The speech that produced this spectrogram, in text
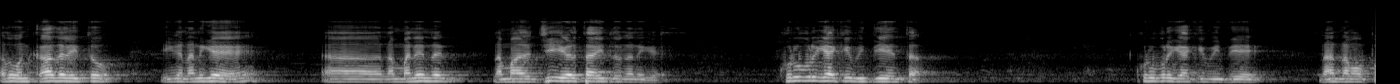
ಅದು ಒಂದು ಕಾಲದಲ್ಲಿ ಇತ್ತು. ಈಗ ನನಗೆ ನಮ್ಮ ಮನೆಯಿಂದ ನಮ್ಮ ಅಜ್ಜಿ ಹೇಳ್ತಾ ಇದ್ಲು ನನಗೆ, ಕುರುಬರಿಗೆ ಯಾಕೆ ವಿದ್ಯೆ ಅಂತ? ಕುರುಬರಿಗೆ ಯಾಕೆ ವಿದ್ಯೆ? ನಾನು ನಮ್ಮಪ್ಪ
